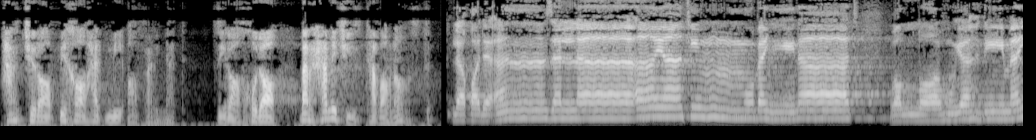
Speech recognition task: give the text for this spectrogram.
هرچه را بخواهد می آفریند زیرا خدا بر همه چیز تواناست. لقد انزلنا آیات مبینات والله يهدي من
